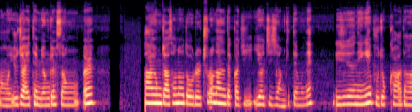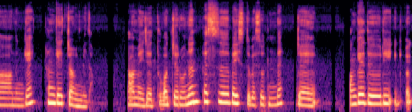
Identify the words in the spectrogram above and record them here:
어, 유저 아이템 연결성을 사용자 선호도를 추론하는 데까지 이어지지 않기 때문에 리즈닝이 부족하다는 게 한계점입니다. 다음에 이제 두 번째로는 패스 베이스드 메소드인데 이제 관계들이 이,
